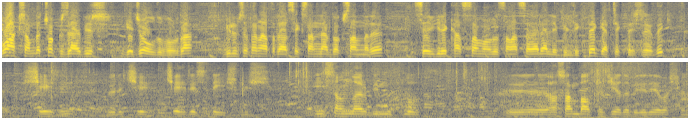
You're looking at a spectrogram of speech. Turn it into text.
Bu akşam da çok güzel bir gece oldu burada. Gülümseten Hatıralar 80'ler 90'ları sevgili Kastamonulu sanatseverlerle birlikte gerçekleştirdik. şehri böyle çe- çehresi değişmiş. İnsanlar bir mutlu. Ee, Hasan Baltacı'ya da belediye başkanım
